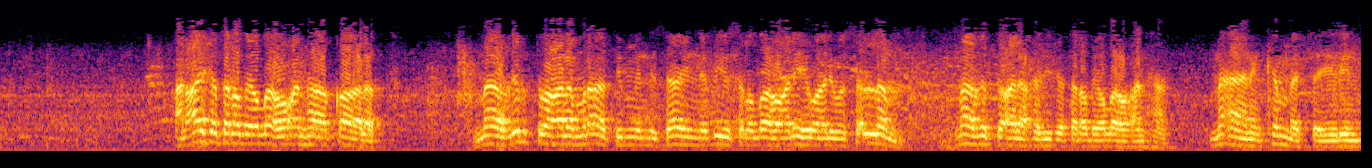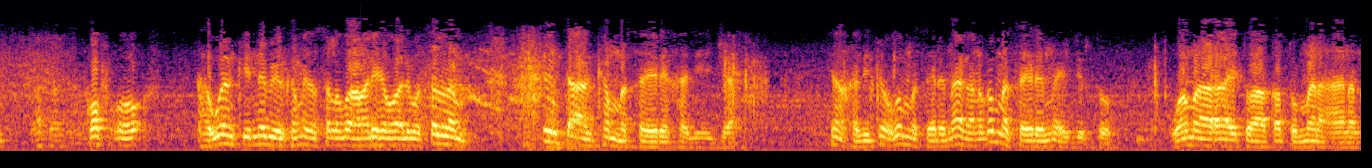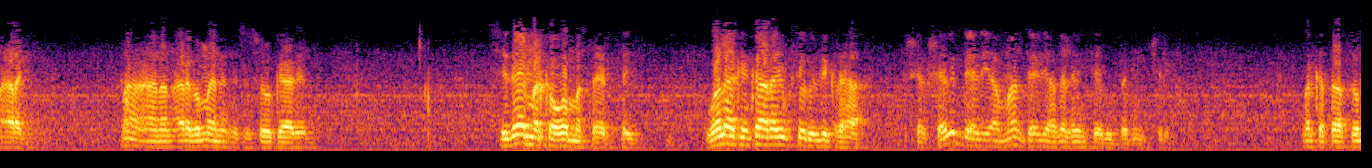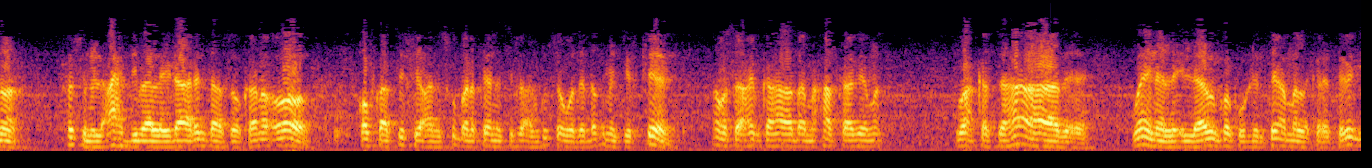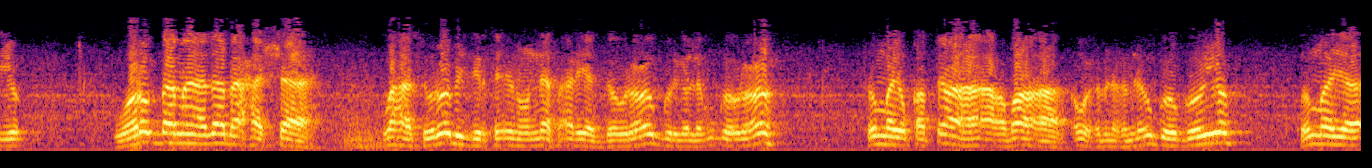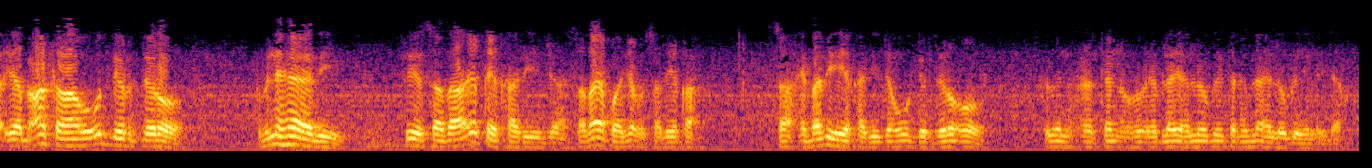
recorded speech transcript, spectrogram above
عن عائشة رضي الله عنها قالت ما غبت على امرأة من نساء النبي صلى الله عليه وآله وسلم ما غبت على خديجة رضي الله عنها ma aanan ka masayrin qof oo haweenkii nebiga ka mida salى الlahu عalيهi وaلiه وaسلم inta aan ka masayray khadiija siaan khadiijo uga masayray naagaan uga masayray ma ay jirto wamaa ra'aytuhaa qatu mana aanan arag ma aanan arago maanan isa soo gaadhin sidee marka uga masayrtay? Walaakin kaana yugtiru dikraha sheeg sheegideedii ammaanteedii hadalhaynteedu badin jiray marka taasuna xusnulcahdi baa la yidhaha arrintaas oo kale oo qofkaad si fiican isku barateen si fiican ku soo wada dhaqmi jirteen ama saaxiibka ha ahaada ama xaaskaaga ama wax kasta ha ahaadee waa inaan la ilaawin kolkuu dhintay ama la kala tegay iyo warubamaa dabaxa shaah waxaa suuroobi jirtay inuu neef ariya gowraco guriga lagu gowraco ثuma yuqaطicahaa acdaa'a ou xubno xubno u googooyo ثuma yabcaثahaa uu u dirdiro xubnaheedii fii sadaa'iqi khadiija sadaa'iq waa jamcu sadiiqa saaxibadihii khadiija uu dirdiro oo xubin tan heblayaha loo geey tan heblaha loo geeya la yidhaaho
